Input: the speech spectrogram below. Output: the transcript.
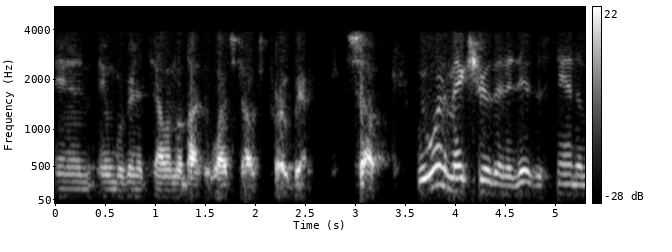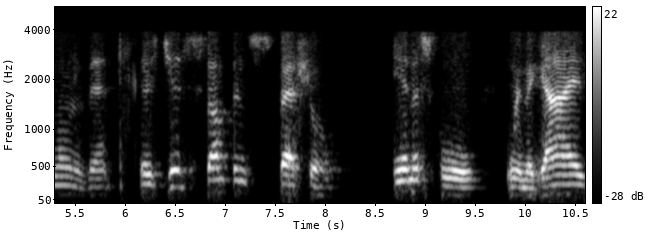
and, and we're going to tell them about the Watchdogs program. So we want to make sure that it is a standalone event. There's just something special in a school when the guys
